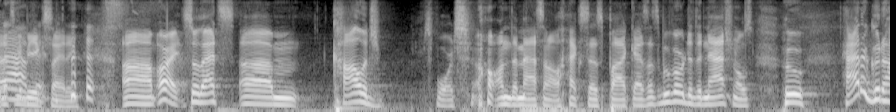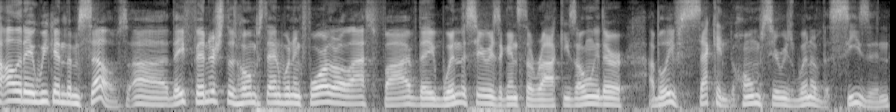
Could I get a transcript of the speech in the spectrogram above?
that's gonna be exciting. um, all right, so that's um, college sports on the MASN All Access podcast. Let's move over to the Nationals, who had a good holiday weekend themselves. Uh, they finished the homestand winning four of their last five. They win the series against the Rockies, only their, I believe, second home series win of the season,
